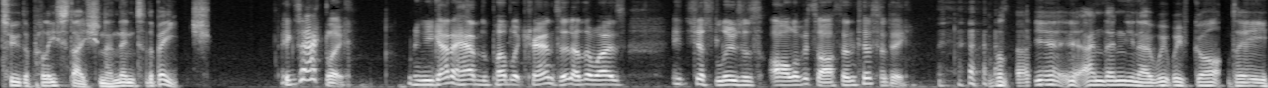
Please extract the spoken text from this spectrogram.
to the police station and then to the beach? Exactly. I mean, you got to have the public transit, otherwise, it just loses all of its authenticity. well, uh, yeah, and then you know we, we've got the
